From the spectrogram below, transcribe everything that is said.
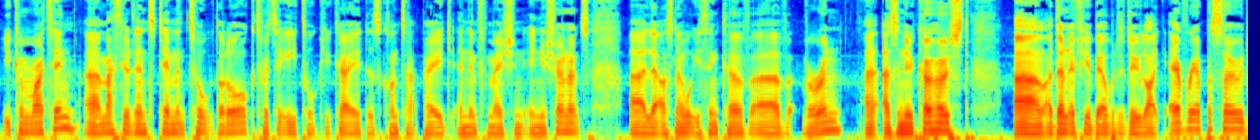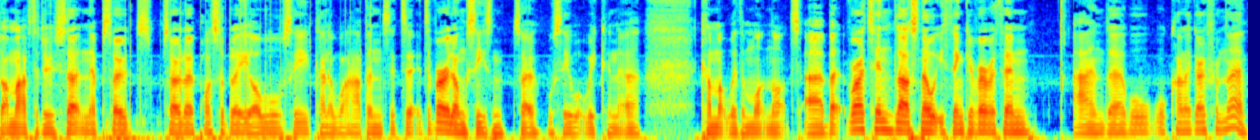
you can write in uh, Matthew at entertainmenttalk.org, Twitter eTalkUK. There's a contact page and information in your show notes. Uh, let us know what you think of uh, Varun uh, as a new co-host. Um, I don't know if you'll be able to do like every episode. I might have to do certain episodes solo, possibly, or we'll see kind of what happens. It's a it's a very long season, so we'll see what we can uh, come up with and whatnot. Uh, but write in, let us know what you think of everything and uh, we'll we'll kind of go from there.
